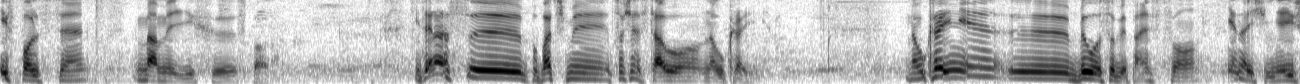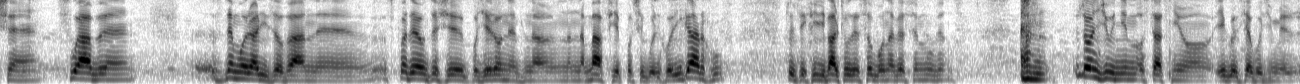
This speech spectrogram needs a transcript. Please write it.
i w Polsce mamy ich sporo. I teraz popatrzmy, co się stało na Ukrainie. Na Ukrainie y, było sobie państwo nie najsilniejsze, słabe, zdemoralizowane, składające się, podzielone na, na, na mafię poszczególnych oligarchów, którzy w tej chwili walczą ze sobą, nawiasem mówiąc. Rządził nim ostatnio jego Włodzimierz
